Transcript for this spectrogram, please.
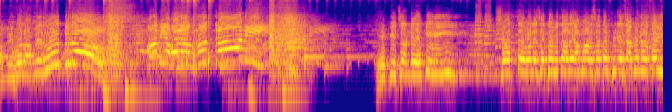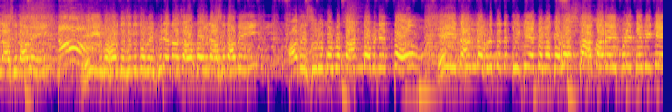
আমি হলাম রুদ্র। আমি হলাম রুদ্রাণী। একই চন্ডে একই। সত্যি বলেছে তুমি তাহলে আমার সাথে ফিরে যাবে না কৈলাস আমি। এই মুহূর্তে যদি তুমি ফিরে না যাও কৈলাস ধামে আমি শুরু করব তাণ্ডব নৃত্য। এই তাণ্ডব নৃত্যতে কি কে তোমাকে রক্ষা করে এই পৃথিবীকে?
